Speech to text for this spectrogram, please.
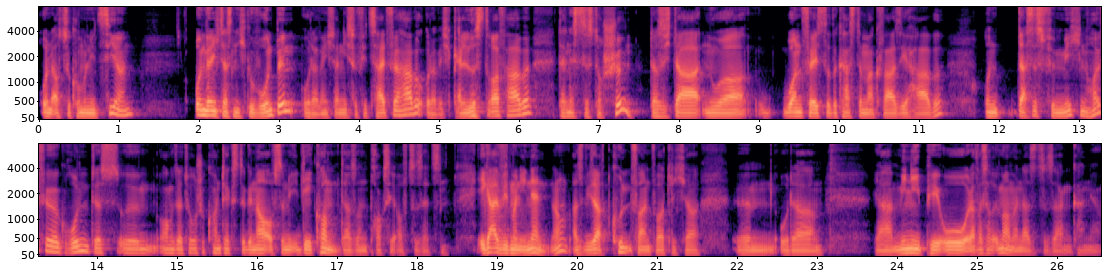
und auch zu kommunizieren. Und wenn ich das nicht gewohnt bin oder wenn ich da nicht so viel Zeit für habe oder wenn ich keine Lust drauf habe, dann ist es doch schön, dass ich da nur One Face to the Customer quasi habe. Und das ist für mich ein häufiger Grund, dass äh, organisatorische Kontexte genau auf so eine Idee kommen, da so einen Proxy aufzusetzen. Egal wie man ihn nennt. Ne? Also wie gesagt, Kundenverantwortlicher ähm, oder ja, Mini-PO oder was auch immer man da sozusagen kann, ja.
